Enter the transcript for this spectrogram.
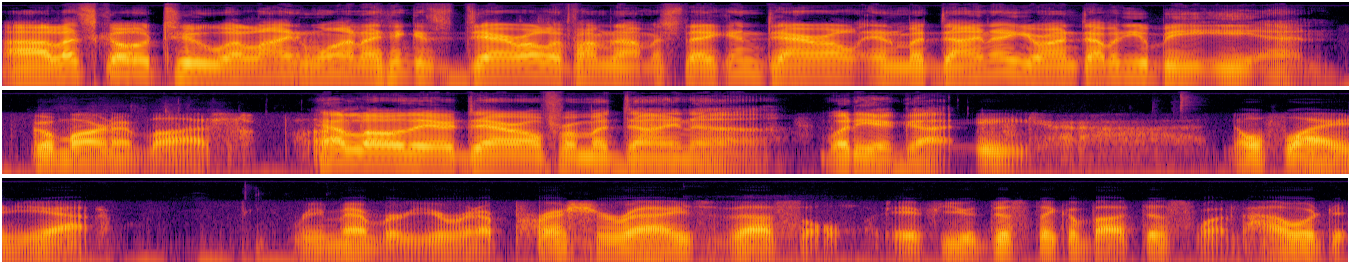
Uh, let's go to uh, line one. I think it's Daryl, if I'm not mistaken. Daryl in Medina. You're on WBEN. Good morning, boss. Hello there, Daryl from Medina. What do you got? Hey, no flying yet remember you're in a pressurized vessel. If you just think about this one, how would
